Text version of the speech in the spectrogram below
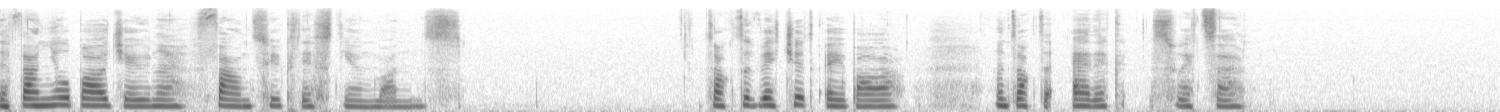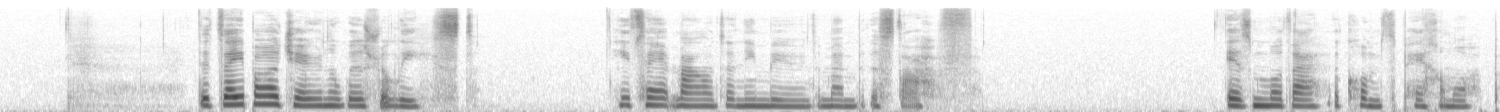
Nathaniel Bar-Jonah found two Christian ones. Dr. Richard Obar and Dr. Eric Switzer. The day Bar-Jonah was released, he turned round and he mooned a member of the staff. His mother had come to pick him up.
